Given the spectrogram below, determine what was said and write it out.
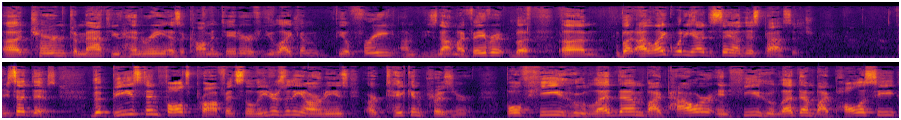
uh, turn to Matthew Henry as a commentator. If you like him, feel free. Um, he's not my favorite, but, um, but I like what he had to say on this passage. He said this The beast and false prophets, the leaders of the armies, are taken prisoner, both he who led them by power and he who led them by policy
